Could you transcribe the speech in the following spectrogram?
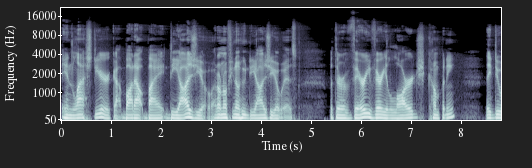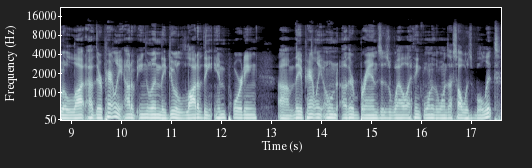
in last year, got bought out by Diageo. I don't know if you know who Diageo is, but they're a very, very large company. They do a lot of, they're apparently out of England. They do a lot of the importing. Um, they apparently own other brands as well. I think one of the ones I saw was Bulleit.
